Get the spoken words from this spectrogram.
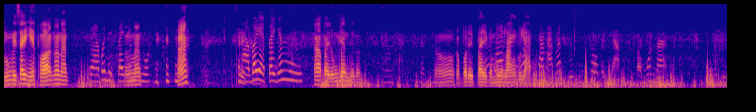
ถุงไปใส่เห็ดเพาะเนั่นนัด ลาบ่ได้ไปตรงยังนั้นมูฮะลาบ่ได้ไปยังมูข้าไปโรงเรียนเดี๋ยวนะอ๋อกับบ่ได้ไปกับมือลังพุ่นละ ถ้าหากมันสุดโทรไปยามเอามุ่นมากิน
